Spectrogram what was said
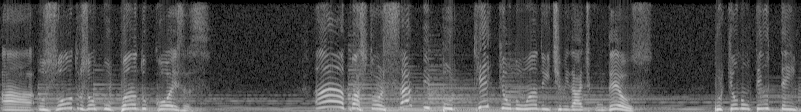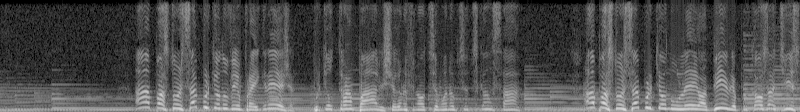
a, os outros ou culpando coisas. Ah, pastor, sabe por que, que eu não ando em intimidade com Deus? Porque eu não tenho tempo. Ah, pastor, sabe por que eu não venho para a igreja? Porque eu trabalho, chegando no final de semana eu preciso descansar. Ah, pastor, sabe por que eu não leio a Bíblia? Por causa disso.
